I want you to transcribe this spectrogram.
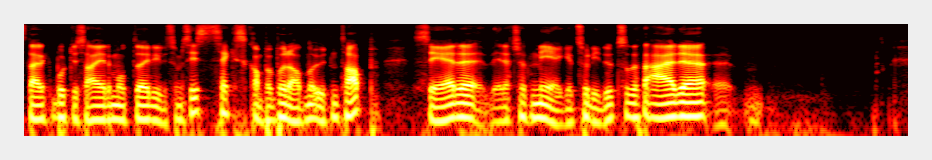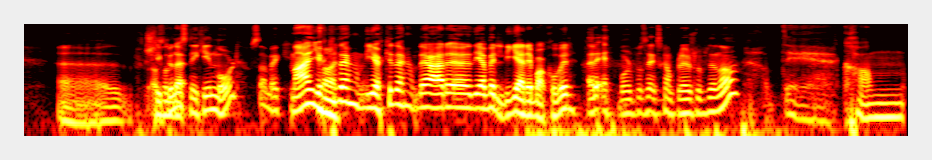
Sterk borteseier mot uh, Lillestrøm sist. Seks kamper på raden og uten tap. Ser rett og slett meget solid ut. Så dette er eh, eh, Slipper altså det- nesten ikke inn mål, Stabæk. Nei, gjør ikke det. De gjør ikke det. det er, eh, de er veldig gjerrige bakover. Er det ett mål på seks kamper de har sluppet inn nå? Det kan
